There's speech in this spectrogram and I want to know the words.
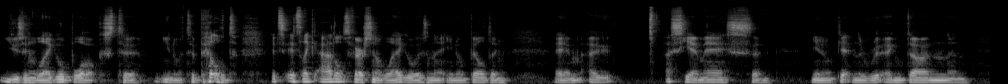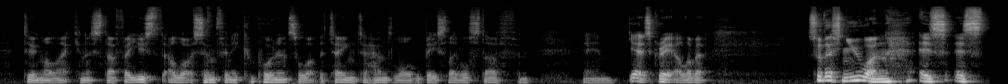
using Lego blocks to you know to build. It's it's like adults version of Lego, isn't it? You know, building um, out a CMS and you know getting the routing done and doing all that kind of stuff. I used a lot of Symfony components a lot of the time to handle all the base level stuff, and um, yeah, it's great. I love it. So this new one is is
